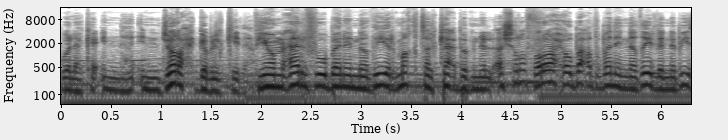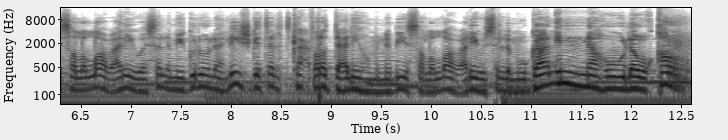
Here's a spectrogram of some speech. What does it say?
ولا كأنه انجرح قبل كذا. في يوم عرفوا بني النظير مقتل كعب بن الأشرف فراحوا بعض بني النظير للنبي صلى الله عليه وسلم يقولون له ليش قتلت كعب؟ فرد عليهم النبي صلى الله عليه وسلم وقال إنه لو قر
